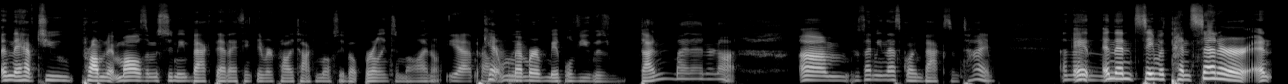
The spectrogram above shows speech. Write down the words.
and they have two prominent malls. I'm assuming back then, I think they were probably talking mostly about Burlington Mall. I don't, yeah, I can't remember if Mapleview was done by then or not. Um, because I mean that's going back some time. And then, And, and then same with Penn Center, and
